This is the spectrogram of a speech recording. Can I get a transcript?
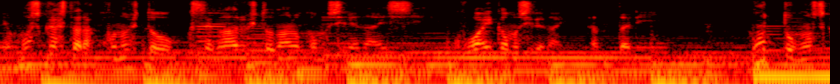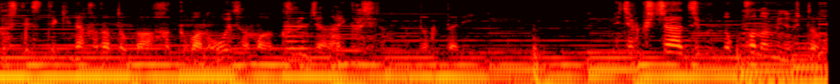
いやもしかしたらこの人癖がある人なのかもしれないし怖いかもしれないだったりもっともしかして素敵な方とか白馬の王子様が来るんじゃないかしらだったりめちゃくちゃ自分の好みの人が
